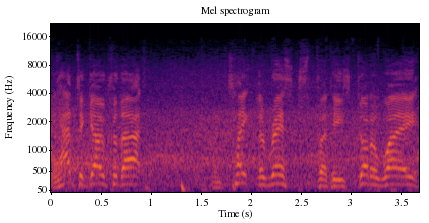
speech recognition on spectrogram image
He had to go for that and take the risks, but he's got away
